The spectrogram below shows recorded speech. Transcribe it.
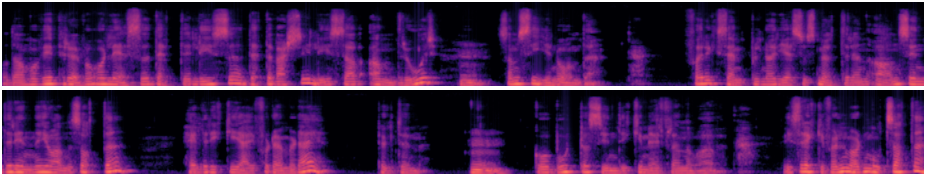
Og da må vi prøve å lese dette lyset, dette verset, i lys av andre ord Mm. som sier noe om det. F.eks. når Jesus møter en annen synderinne i Johannes 8. Heller ikke jeg fordømmer deg. Punktum. Mm. Gå bort og synd ikke mer fra nå av. Hvis rekkefølgen var den motsatte,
